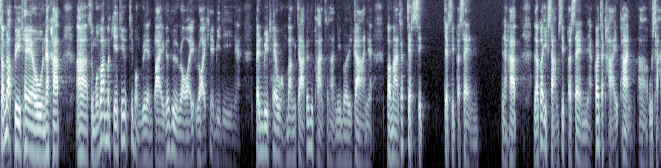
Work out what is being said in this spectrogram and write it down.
สำหรับ retail นะครับสมมติว่าเมื่อกี้ที่ที่ผมเรียนไปก็คือร้อยร้อย KBD เนี่ยเป็น retail ของบางจากก็คือผ่านสถานีบริการเนี่ยประมาณสัก 70 70%นะครับแล้วก็อีก 30%เนี่ยก็จะขายผ่านอุตสาห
